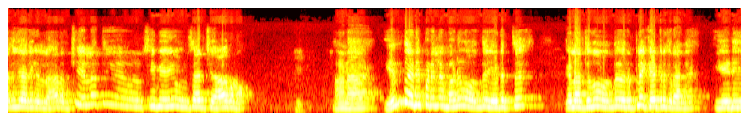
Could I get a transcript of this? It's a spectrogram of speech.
அதிகாரிகள் ஆரம்பித்து எல்லாத்தையும் சிபிஐயும் விசாரித்து ஆகணும். ஆனால் எந்த அடிப்படையில் மனுவை வந்து எடுத்து எல்லாத்துக்கும் வந்து ரிப்ளை கேட்டிருக்கிறாங்க? இடி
